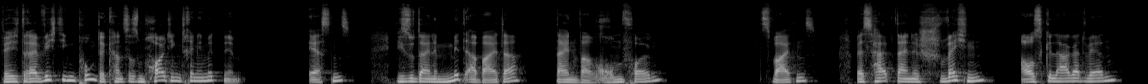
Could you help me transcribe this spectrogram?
Welche drei wichtigen Punkte kannst du aus dem heutigen Training mitnehmen? Erstens, wieso deine Mitarbeiter dein Warum folgen. Zweitens, weshalb deine Schwächen ausgelagert werden.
